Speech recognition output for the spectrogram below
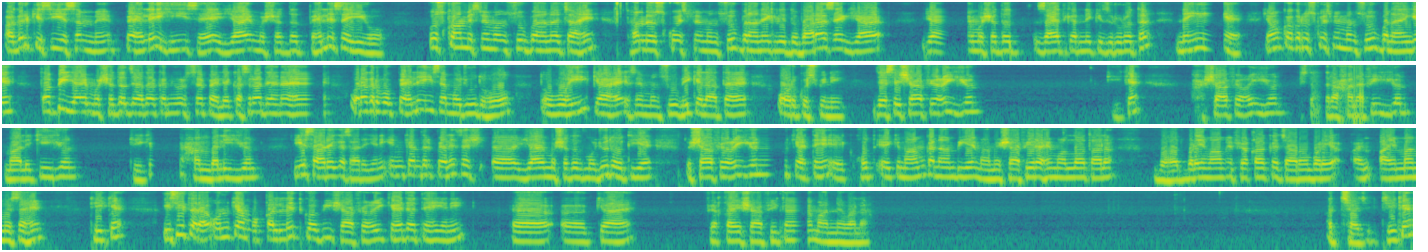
اگر کسی اسم میں پہلے ہی سے یا مشدد پہلے سے ہی ہو، اس کو ہم اس میں منصوب بنانا چاہیں، تو ہمیں اس کو اس میں منصوب بنانے کے لیے دوبارہ سے یا یا مشدد زائد کرنے کی ضرورت نہیں ہے۔ کیونکہ اگر اس کو اس میں منصوب بنائیں گے، تب بھی یا مشدد زیادہ کرنی اور اس سے پہلے کسرہ دینا ہے۔ اور اگر وہ پہلے ہی سے موجود ہو، تو وہی کیا ہے، اسے منصوب ہی کہلاتا ہے اور کچھ بھی نہیں۔ جیسے شافعی ٹھیک ہے؟ شافعی اس طرح حنفی مالکی ٹھیک ہے؟ حنبلی یہ سارے کے سارے یعنی ان کے اندر پہلے سے یا مشدد موجود ہوتی ہے تو شافعی کہتے ہیں ایک خود ایک امام کا نام بھی ہے امام شافی رحمہ اللہ تعالی بہت بڑے امام فقہ کے چاروں بڑے آئمہ میں سے ہیں ٹھیک ہے؟ اسی طرح ان کے مقلد کو بھی شافعی کہہ دیتے ہیں یعنی آ, آ, کیا ہے؟ فقہ شافی کا ماننے والا۔ اچھا جی ٹھیک ہے۔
